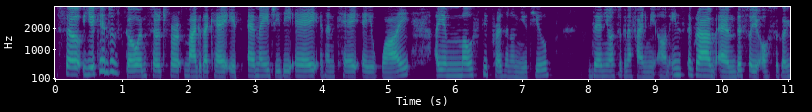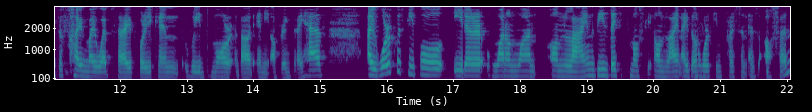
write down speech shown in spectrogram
So you can just go and search for Magda Kay. It's M A G D A and then K A Y. I am mostly present on YouTube then you're also going to find me on Instagram. And this way, you're also going to find my website where you can read more about any offerings that I have. I work with people either one on one online. These days, it's mostly online. I don't mm-hmm. work in person as often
